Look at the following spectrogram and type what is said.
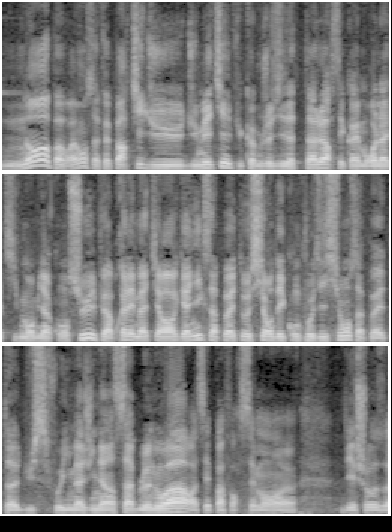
Non, pas vraiment. Ça fait partie du, du métier. Et puis, comme je disais tout à l'heure, c'est quand même relativement bien conçu. Et puis après, les matières organiques, ça peut être aussi en décomposition. Ça peut être du, faut imaginer un sable noir. C'est pas forcément des choses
